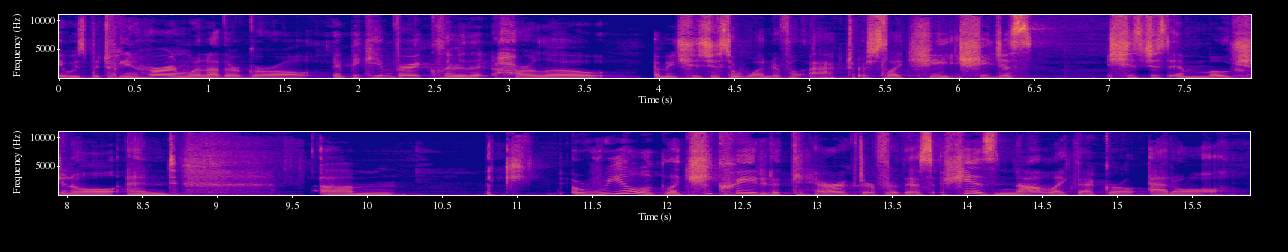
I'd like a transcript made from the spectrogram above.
It was between her and one other girl. It became very clear that Harlow. I mean, she's just a wonderful actress. Like she, she just, she's just emotional and. Um, a real like she created a character for this. She is not like that girl at all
